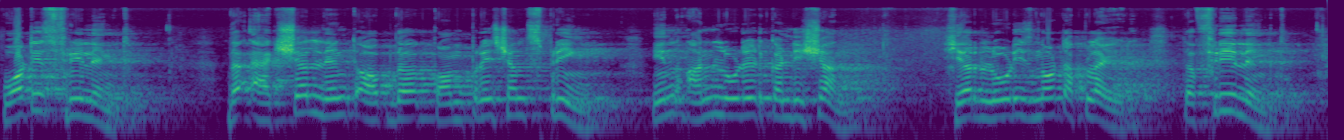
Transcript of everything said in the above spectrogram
what is free length? The axial length of the compression spring in unloaded condition here load is not applied. The free length.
